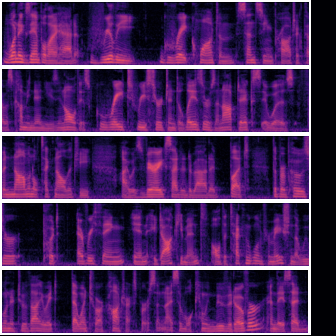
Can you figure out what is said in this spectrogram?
one example that I had really great quantum sensing project that was coming in using all this great research into lasers and optics. It was phenomenal technology. I was very excited about it, but the proposer put everything in a document, all the technical information that we wanted to evaluate, that went to our contracts person. And I said, Well, can we move it over? And they said,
